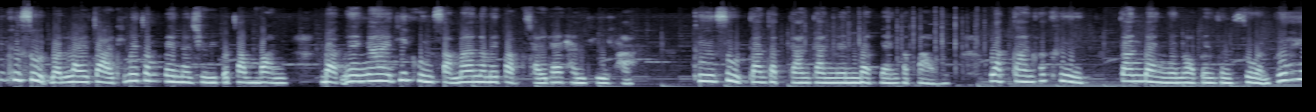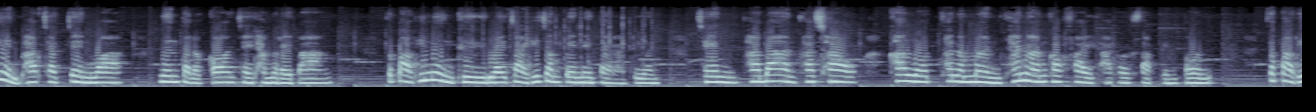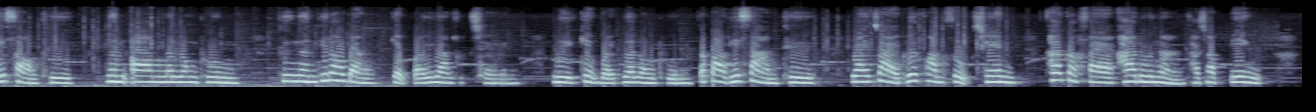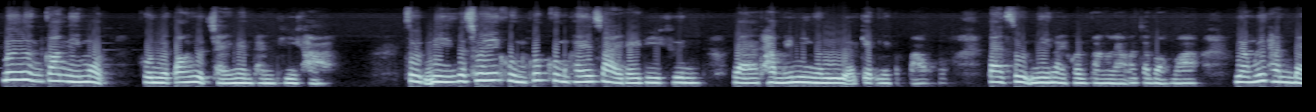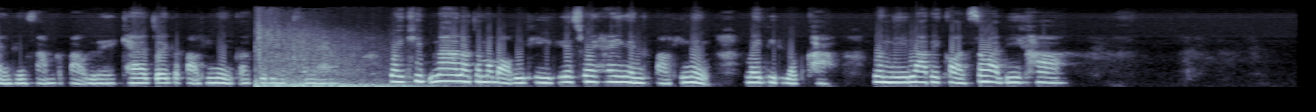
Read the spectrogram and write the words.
นี่คือสูตรลดรายจ่ายที่ไม่จำเป็นในชีวิตประจำวัน แบบง่ายๆ ที่คุณสามารถนำไปปรับใช้ได้ทันทีค่ะ คือสูตรการจัดการการเงินแบบแบ่งกระเป๋า หลักการก็คือ การแบ่งเงินออกเป็นส่วนๆเพื่อให้เห็นภาพชัดเจนว่าเงินแต่ละก้อนใช้ทำอะไรบ้าง กระเป๋าที่หนึ่งคือรายจ่ายที่จำเป็นในแต่ละเดือน เช่น ค่าบ้าน ค่าเช่า ค่ารถ ค่าน้ำมัน ค่าน้ำค่าไฟ ค่าโทรศัพท์เป็นต้น กระเป๋าที่สองคือ เงินออม เงินลงทุน คือเงินที่เราแบ่งเก็บไว้ยามฉุกเฉิน หรือเก็บไว้เพื่อลงทุน กระเป๋าที่สามคือ รายจ่ายเพื่อความสุข เช่น ค่ากาแฟ ค่าดูหนัง ค่าช้อปปิ้ง เมื่อเงินก้อนนี้หมด คุณจะต้องหยุดใช้เงินทันทีค่ะ สูตรนี้จะช่วยให้คุณควบคุมค่าใช้จ่ายได้ดีขึ้น และทำให้มีเงินเหลือเก็บในกระเป๋า แต่สูตรนี้หลายคนฟังแล้วอาจจะบอกว่า ยังไม่ทันแบ่งถึง 3 กระเป๋าเลย แค่เจอกระเป๋าที่ 1 ก็ติดลบกันแล้ว ไว้คลิปหน้าเราจะมาบอกวิธีที่จะช่วยให้เงินกระเป๋าที่ 1 ไม่ติดลบค่ะ วันนี้ลาไปก่อนสวัสดีค่ะ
